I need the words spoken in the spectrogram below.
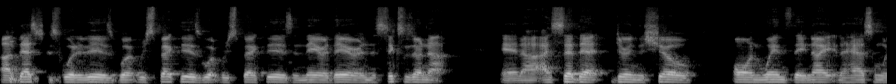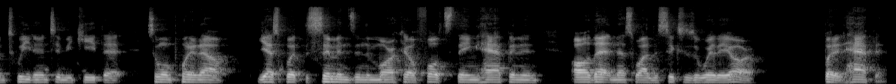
uh, that's just what it is. But respect is what respect is, and they are there, and the Sixers are not. And uh, I said that during the show on Wednesday night, and I had someone tweet into me, Keith, that someone pointed out, yes, but the Simmons and the Markelle Fultz thing happened and all that, and that's why the Sixers are where they are. But it happened.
